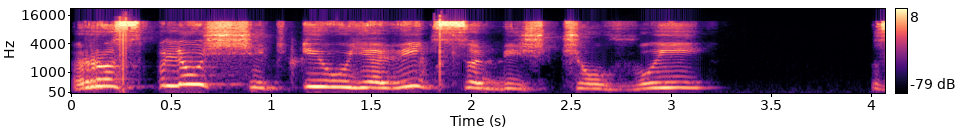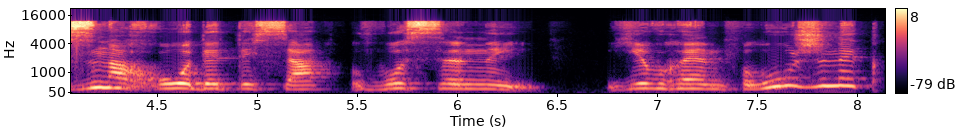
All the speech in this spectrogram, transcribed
розплющить і уявіть собі, що ви знаходитеся восени. Євген Плужник,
